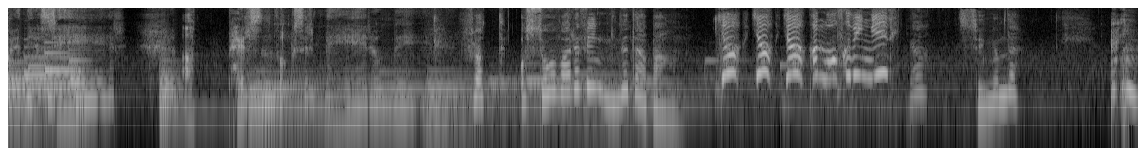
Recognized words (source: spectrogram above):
men jeg ser at pelsen vokser mer og mer. Flott. Og så var det vingene der, barn. Ja, ja, ja, han må få vinger. Ja, syng om det.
